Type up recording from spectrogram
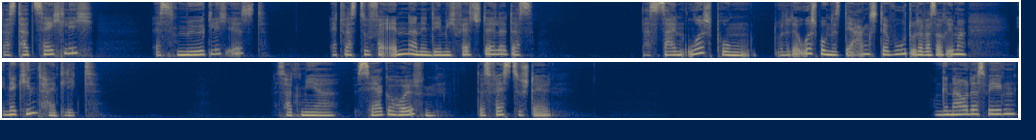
dass tatsächlich es möglich ist, etwas zu verändern, indem ich feststelle, dass dass sein Ursprung oder der Ursprung des, der Angst, der Wut oder was auch immer in der Kindheit liegt. Das hat mir sehr geholfen, das festzustellen. Und genau deswegen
